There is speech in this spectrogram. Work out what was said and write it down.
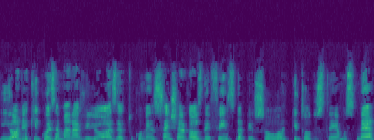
E olha que coisa maravilhosa é tu começar a enxergar os defeitos da pessoa, que todos temos, né?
